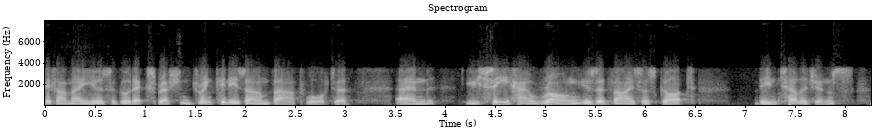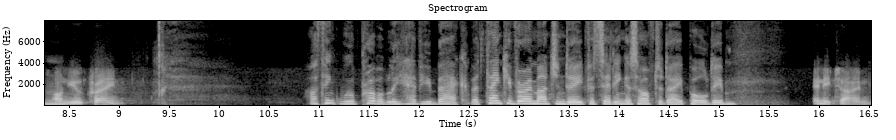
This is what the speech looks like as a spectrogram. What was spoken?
if I may use a good expression, drinking his own bathwater, and you see how wrong his advisors got the intelligence mm. on Ukraine. I think we'll probably have you back, but thank you very much indeed for setting us off today, Paul Dibb. Anytime.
